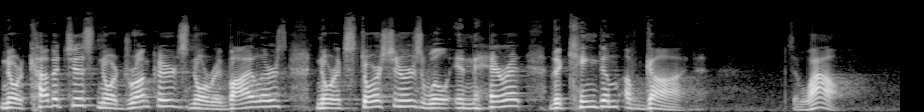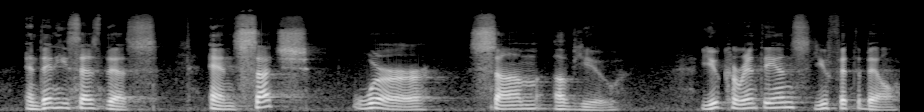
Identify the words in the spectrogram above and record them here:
nor covetous, nor drunkards, nor revilers, nor extortioners will inherit the kingdom of God. So, wow. And then he says this, and such were some of you. You Corinthians, you fit the bill.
